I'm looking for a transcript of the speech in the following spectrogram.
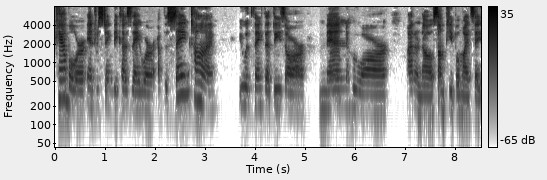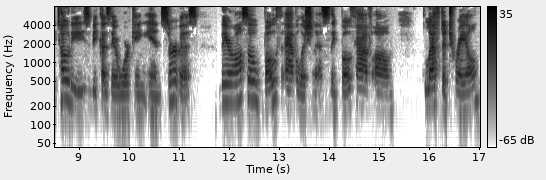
Campbell are interesting because they were at the same time. You would think that these are men who are, I don't know, some people might say toadies because they're working in service. they are also both abolitionists. They both have um, left a trail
